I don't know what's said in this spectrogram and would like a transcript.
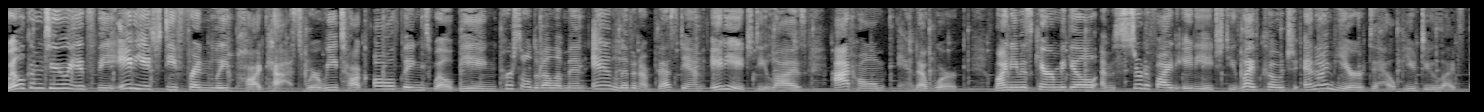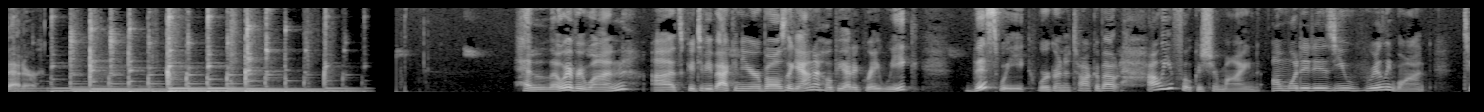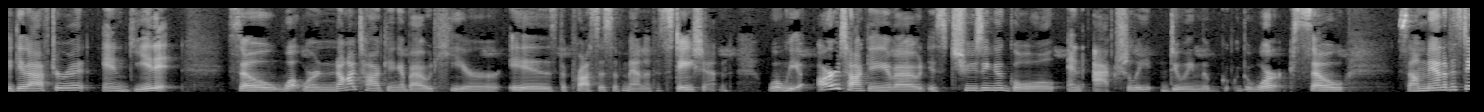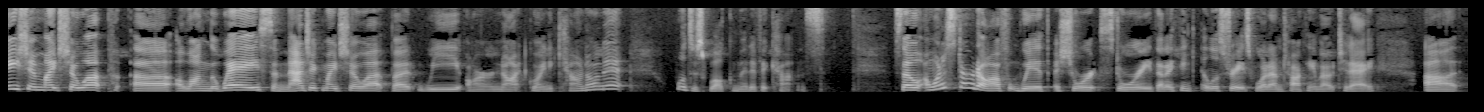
Welcome to It's the ADHD Friendly Podcast, where we talk all things well being, personal development, and living our best damn ADHD lives at home and at work. My name is Caren Magill. I'm a certified ADHD life coach, and I'm here to help you do life better. Hello, everyone. Uh, it's good to be back in your balls again. I hope you had a great week. This week, we're going to talk about how you focus your mind on what it is you really want to get after it and get it. So, what we're not talking about here is the process of manifestation. What we are talking about is choosing a goal and actually doing the, the work. So, some manifestation might show up uh, along the way, some magic might show up, but we are not going to count on it. We'll just welcome it if it comes. So, I want to start off with a short story that I think illustrates what I'm talking about today. Uh,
